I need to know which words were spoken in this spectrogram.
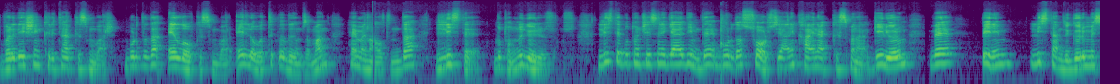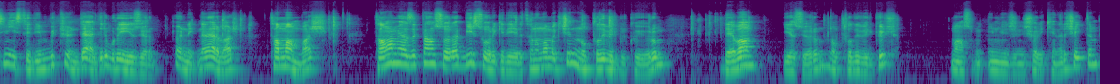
Validation kriter kısmı var. Burada da Allow kısmı var. Allow'a tıkladığım zaman hemen altında liste butonunu görüyorsunuz. Liste buton içerisine geldiğimde burada source yani kaynak kısmına geliyorum ve benim listemde görünmesini istediğim bütün değerleri buraya yazıyorum. Örnek neler var? Tamam var. Tamam yazdıktan sonra bir sonraki değeri tanımlamak için noktalı virgül koyuyorum. Devam yazıyorum. Noktalı virgül. Mouse'umun imlecini şöyle kenara çektim.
